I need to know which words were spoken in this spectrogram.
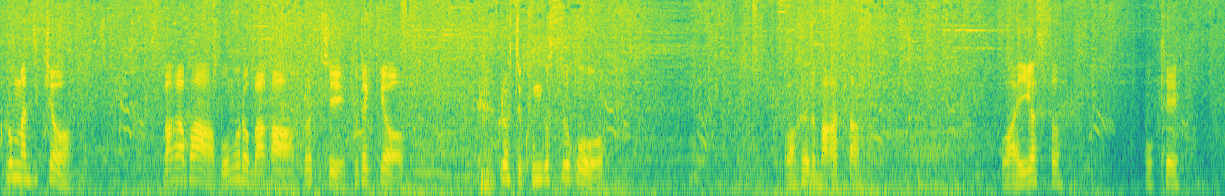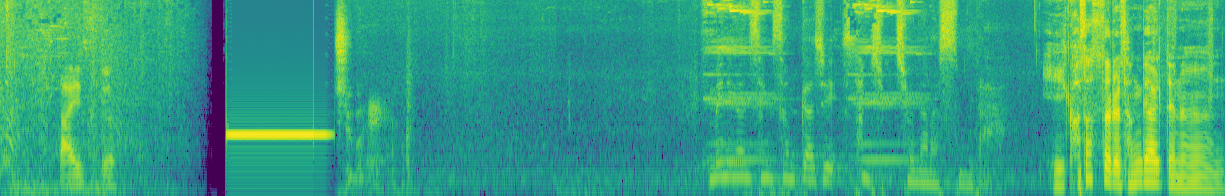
그것만 지켜. 막아봐, 몸으로 막아. 그렇지, 부대껴. 그렇지, 궁도 쓰고. 와, 그래도 막았다. 와 이겼어 오케이 나이스 미니언 생성까지 30초 남았습니다. 이 카사스를 상대할 때는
